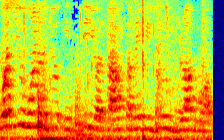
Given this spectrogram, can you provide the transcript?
What you want to do is see your doctor, maybe do blood work.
